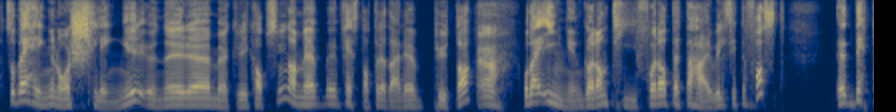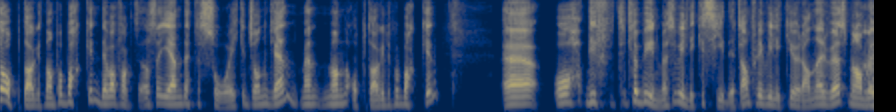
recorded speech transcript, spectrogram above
Så det henger nå og slenger under eh, Mercury-kapselen, da, med festa til det der eh, puta. ja. Og det er ingen garanti for at dette her vil sitte fast. Eh, Dette oppdaget man på bakken. Det var faktisk, altså igjen, Dette så ikke John Glenn, men man oppdaget det på bakken. Eh, og de, til å begynne med så ville de ikke si det til ham, for de ville ikke gjøre han nervøs, men han ble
